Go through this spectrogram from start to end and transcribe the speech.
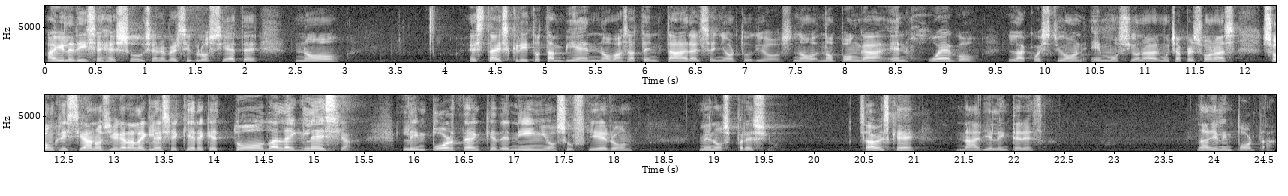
Ahí le dice Jesús en el versículo 7, no está escrito también, no vas a tentar al Señor tu Dios, no, no ponga en juego la cuestión emocional. Muchas personas son cristianos, llegan a la iglesia y quieren que toda la iglesia le importen que de niños sufrieron menosprecio. ¿Sabes qué? Nadie le interesa. Nadie le importa.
